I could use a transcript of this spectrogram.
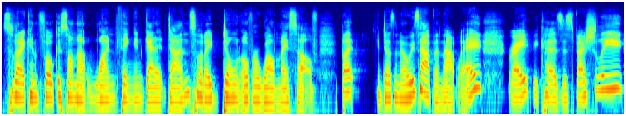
so that I can focus on that one thing and get it done so that I don't overwhelm myself. But it doesn't always happen that way, right? Because especially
